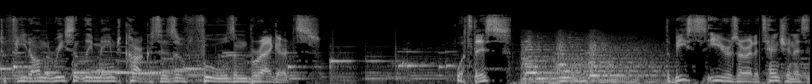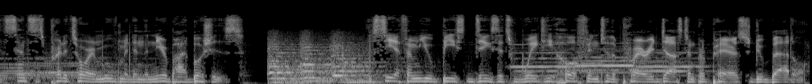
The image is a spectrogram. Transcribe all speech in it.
to feed on the recently maimed carcasses of fools and braggarts. What's this? The beast's ears are at attention as it senses predatory movement in the nearby bushes. The CFMU beast digs its weighty hoof into the prairie dust and prepares to do battle.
